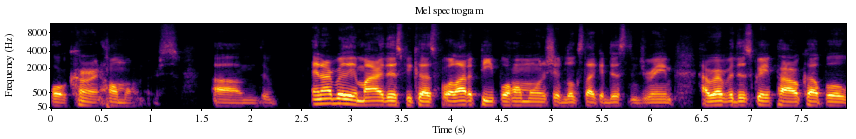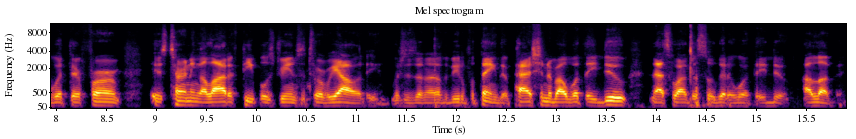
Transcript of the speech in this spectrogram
or current homeowners. Um, the, and I really admire this because for a lot of people, home ownership looks like a distant dream. However, this great power couple with their firm is turning a lot of people's dreams into a reality, which is another beautiful thing. They're passionate about what they do, and that's why they're so good at what they do. I love it.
